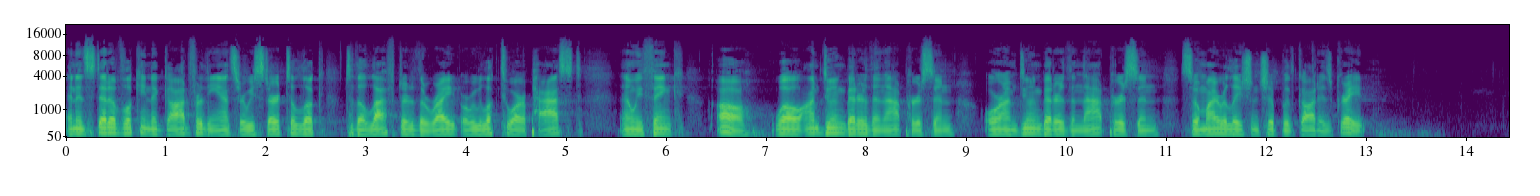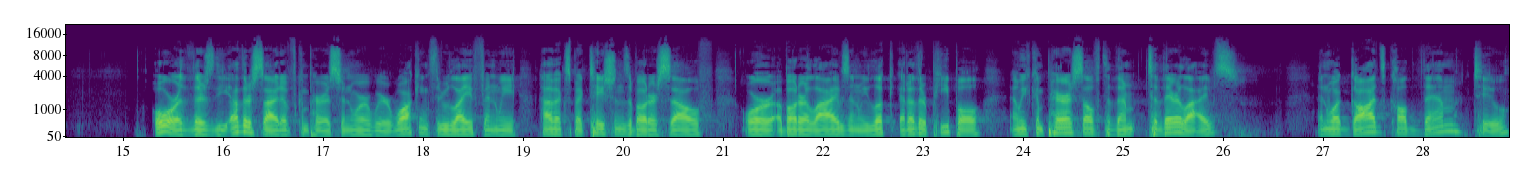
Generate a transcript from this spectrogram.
and instead of looking to God for the answer, we start to look to the left or to the right, or we look to our past and we think, oh, well, I'm doing better than that person, or I'm doing better than that person, so my relationship with God is great. Or there's the other side of comparison where we're walking through life and we have expectations about ourselves or about our lives and we look at other people and we compare ourselves to them to their lives and what God's called them to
